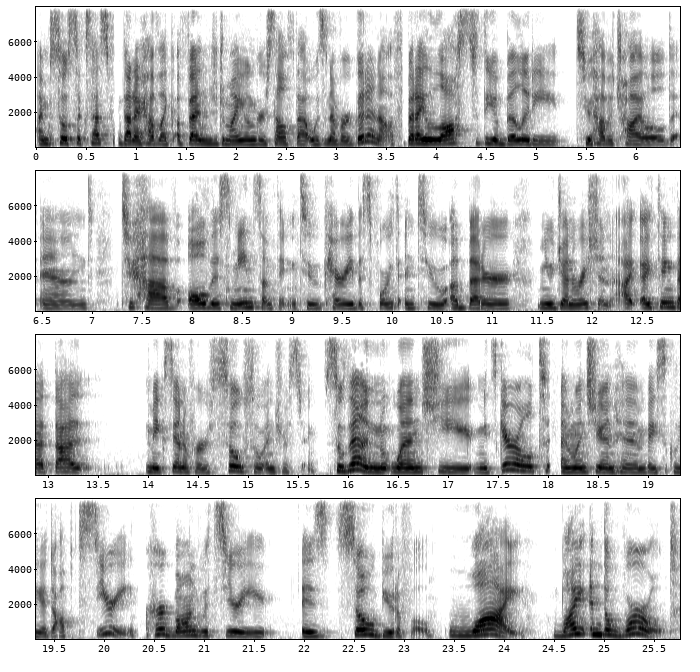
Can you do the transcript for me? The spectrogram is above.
I'm so successful that I have like avenged my younger self that was never good enough. But I lost the ability to have a child and to have all this mean something, to carry this forth into a better new generation. I, I think that that makes Yennefer so so interesting. So then when she meets Geralt and when she and him basically adopt Ciri, her bond with Ciri is so beautiful. Why? Why in the world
